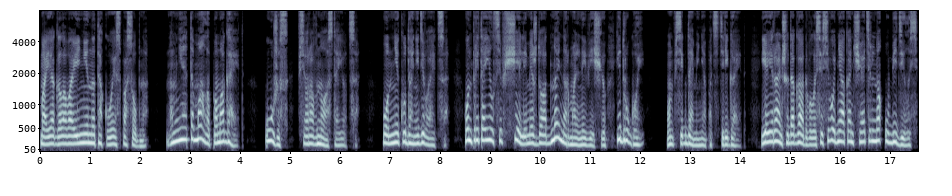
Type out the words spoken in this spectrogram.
Моя голова и не на такое способна. Но мне это мало помогает. Ужас все равно остается. Он никуда не девается. Он притаился в щели между одной нормальной вещью и другой. Он всегда меня подстерегает. Я и раньше догадывалась, а сегодня окончательно убедилась.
